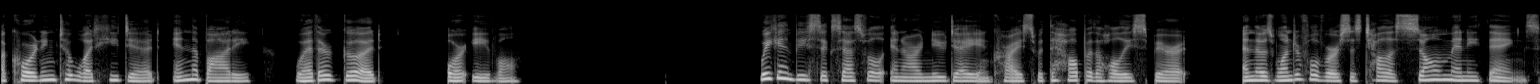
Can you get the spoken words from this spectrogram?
according to what he did in the body, whether good or evil. We can be successful in our new day in Christ with the help of the Holy Spirit. And those wonderful verses tell us so many things.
